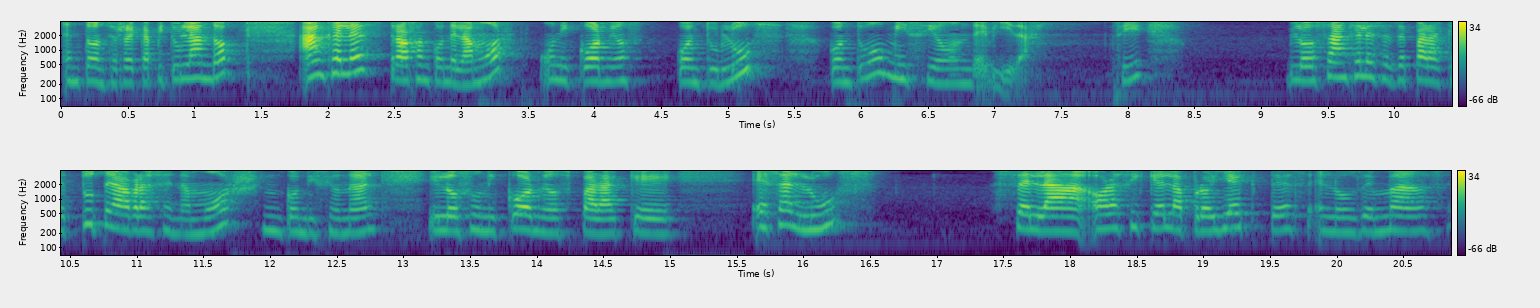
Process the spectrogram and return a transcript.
Entonces, recapitulando, ángeles trabajan con el amor, unicornios con tu luz, con tu misión de vida, ¿sí? Los ángeles es de para que tú te abras en amor incondicional y los unicornios para que esa luz se la, ahora sí que la proyectes en los demás,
